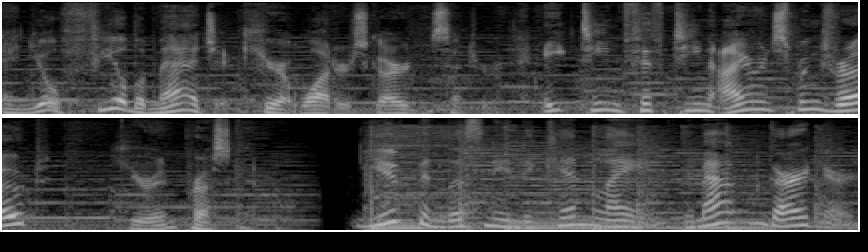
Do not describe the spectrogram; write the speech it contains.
and you'll feel the magic here at Waters Garden Center, 1815 Iron Springs Road, here in Prescott. You've been listening to Ken Lane, the mountain gardener.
